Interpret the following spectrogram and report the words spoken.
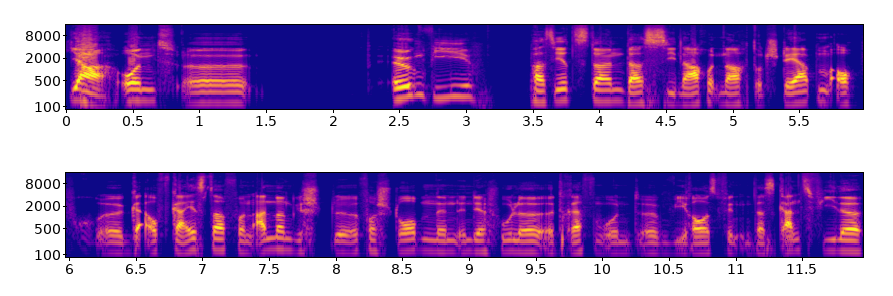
ja, und äh, irgendwie passiert es dann, dass sie nach und nach dort sterben, auch äh, auf Geister von anderen äh, Verstorbenen in der Schule äh, treffen und irgendwie rausfinden, dass ganz viele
